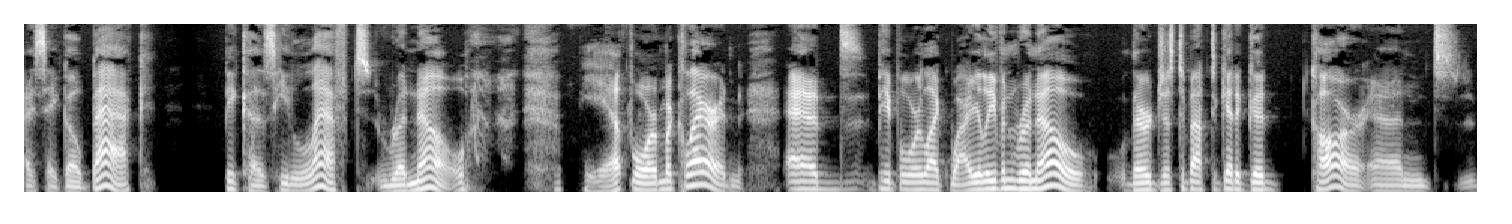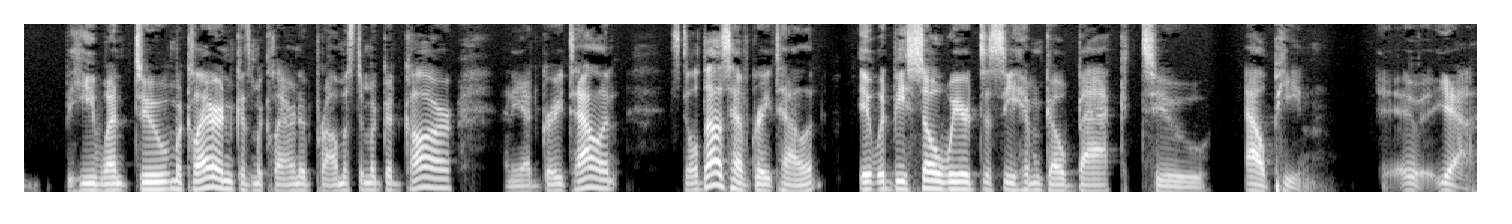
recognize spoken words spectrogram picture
I say go back because he left Renault Yep. for McLaren. And people were like, why are you leaving Renault? They're just about to get a good car. And he went to McLaren because McLaren had promised him a good car and he had great talent, still does have great talent. It would be so weird to see him go back to Alpine. It- yeah.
